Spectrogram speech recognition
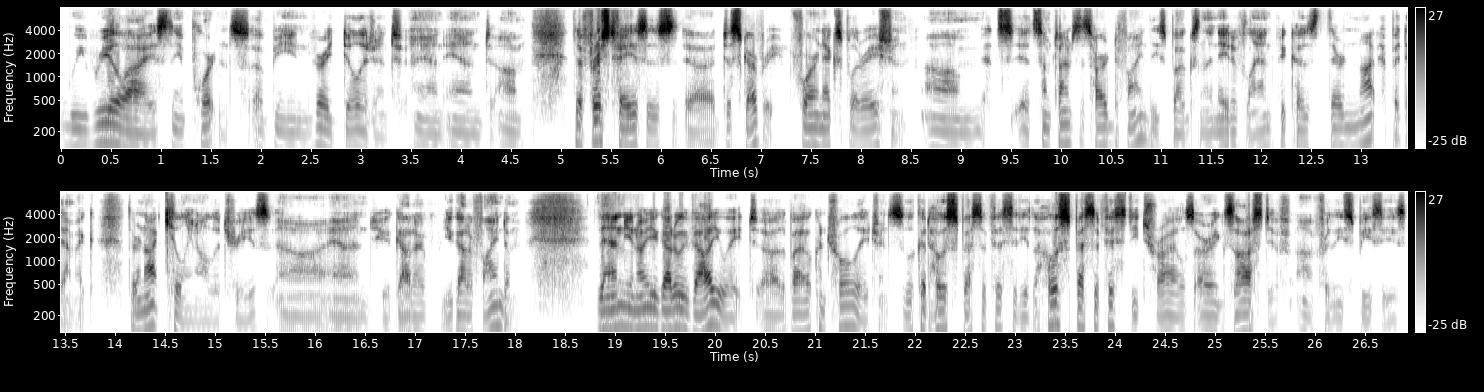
we realize the importance of being very diligent, and and um, the first phase is uh, discovery, foreign exploration. Um, it's it's sometimes it's hard to find these bugs in the native land because because they're not epidemic. They're not killing all the trees, uh, and you gotta you gotta find them. Then you know you got to evaluate uh, the biocontrol agents. Look at host specificity. The host specificity trials are exhaustive uh, for these species,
